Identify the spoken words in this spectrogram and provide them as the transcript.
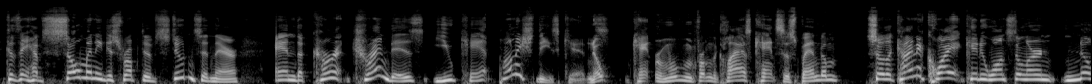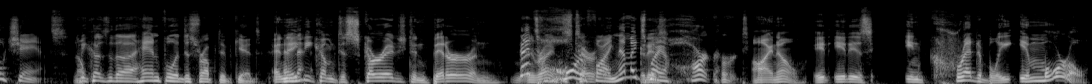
because they have so many disruptive students in there. And the current trend is you can't punish these kids. nope, can't remove them from the class, can't suspend them. So the kind of quiet kid who wants to learn, no chance because of the handful of disruptive kids. and, they that- become discouraged and bitter and that's right, horrifying. That makes It my is. heart hurt. I know it. It is incredibly immoral.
